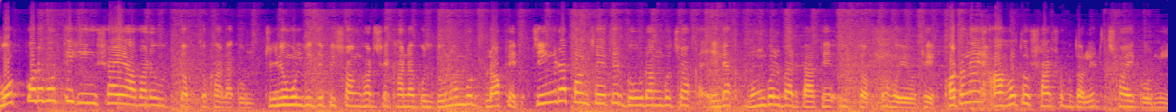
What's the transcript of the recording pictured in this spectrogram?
ভোট পরবর্তী হিংসায় আবারও উত্তপ্ত খানাকুল। তৃণমূল বিজেপি সংঘর্ষে খানাকুল দু নম্বর ব্লকের চিংড়া পঞ্চায়েতের গৌরাঙ্গচক এলাকা মঙ্গলবার রাতে উত্তপ্ত হয়ে ওঠে। ঘটনায় আহত শাসক দলের ছয় কর্মী।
